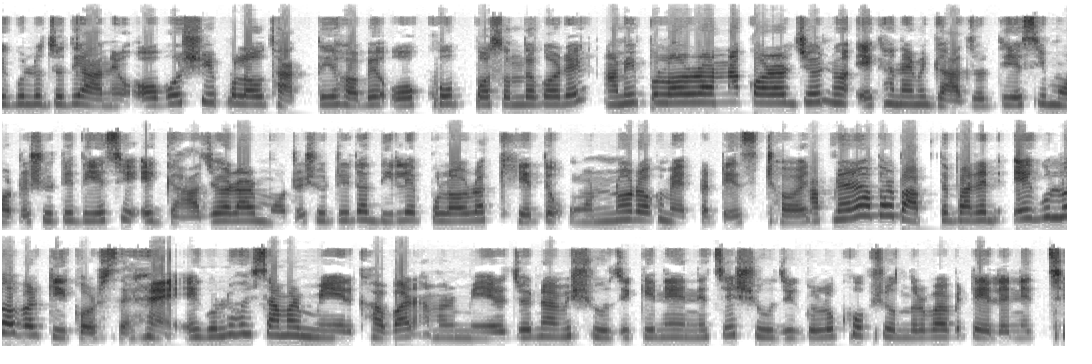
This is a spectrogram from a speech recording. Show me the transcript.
এগুলো যদি আনে, অবশ্যই পোলাও থাকতেই হবে। ও খুব পছন্দ করে। আমি পোলাও রান্না করার জন্য এখানে আমি গাজর দিয়েছি, মটরশুঁটি দিয়েছি। এই গাজর আর মটরশুঁটিটা দিলে পোলাওটা খেতে অন্যরকম একটা টেস্ট হয়। আপনারা আবার ভাবতে পারেন, এগুলো আবার কি করছে? হ্যাঁ এগুলো হচ্ছে আমার মেয়ের খাবার। আমার মেয়ের জন্য আমি সুজি কিনে এনেছি। সুজিগুলো খুব সুন্দরভাবে টেলে নিচ্ছি।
